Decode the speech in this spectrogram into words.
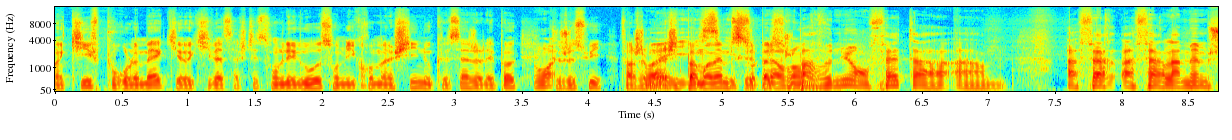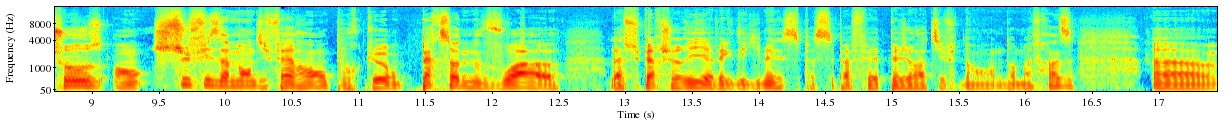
un kiff pour le mec euh, qui va s'acheter son Lego son micro machine ou que sais-je à l'époque Ouais. que je suis. Enfin je Ouais, pas moi-même parce que j'ai pas Ils sont l'argent parvenus en fait à, à, à faire, à faire la même chose en suffisamment différent pour que personne voit euh, la supercherie avec des guillemets, c'est pas, c'est pas fait péjoratif dans, dans ma phrase. Euh,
